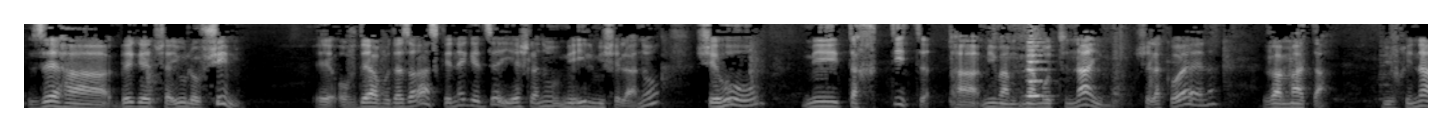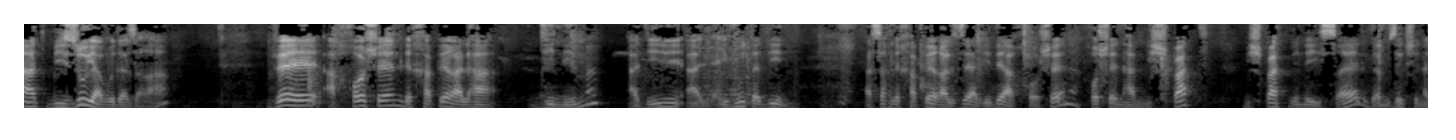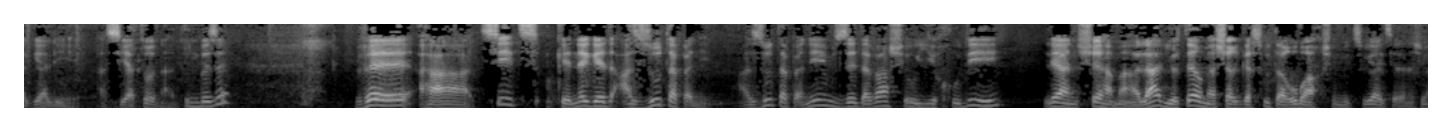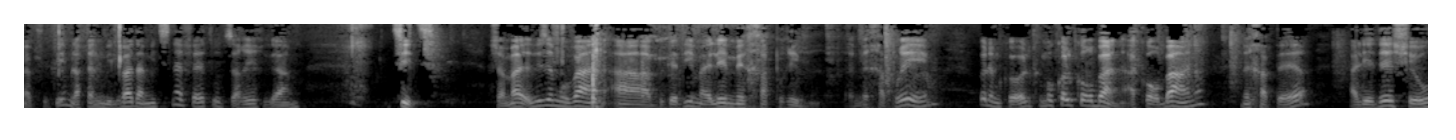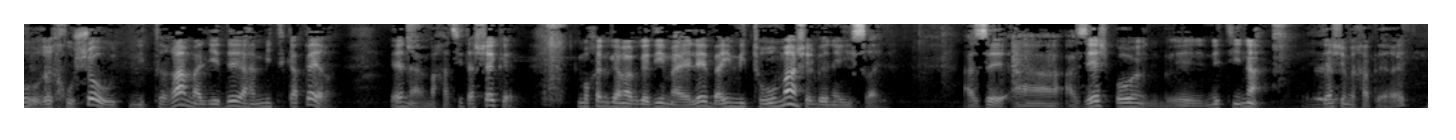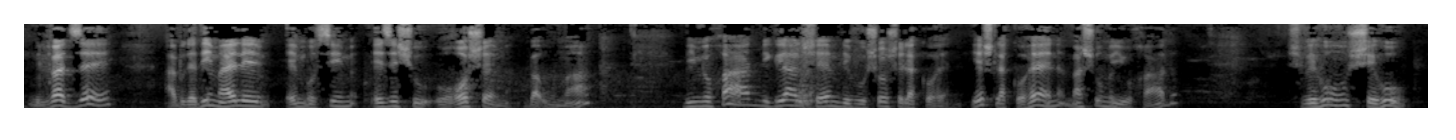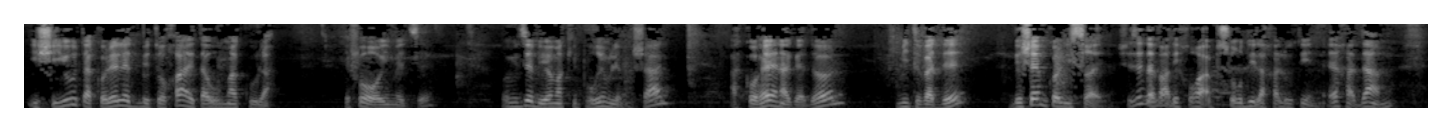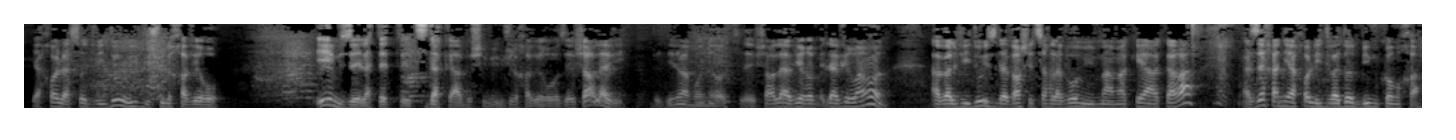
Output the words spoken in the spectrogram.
זה הבגד שהיו לובשים אה, עובדי עבודה זרה, אז כנגד זה יש לנו מעיל משלנו, שהוא מתחתית, מהמותניים של הכהן ומטה, בבחינת ביזוי עבודה זרה, והחושן לכפר על הדינים, הדין, עיוות הדין, אז צריך לכפר על זה על ידי החושן, חושן המשפט, משפט בני ישראל, גם זה כשנגיע לעשייתו נדון בזה, והציץ כנגד עזות הפנים. עזות הפנים זה דבר שהוא ייחודי לאנשי המעלה יותר מאשר גסות הרוח שמצויה אצל האנשים הפשוטים, לכן מלבד המצנפת הוא צריך גם ציץ. עכשיו, באיזה מובן הבגדים האלה מכפרים? הם מכפרים, קודם כל, כמו כל קורבן. הקורבן מכפר על ידי שהוא, רכושו, הוא נתרם על ידי המתכפר, כן, מחצית השקל. כמו כן גם הבגדים האלה באים מתרומה של בני ישראל. אז, אה, אז יש פה אה, נתינה, זה שמכפרת. מלבד זה, הבגדים האלה הם עושים איזשהו רושם באומה, במיוחד בגלל שהם לבושו של הכהן. יש לכהן משהו מיוחד, והוא שהוא אישיות הכוללת בתוכה את האומה כולה. איפה רואים את זה? רואים את זה ביום הכיפורים למשל, הכהן הגדול מתוודה בשם כל ישראל, שזה דבר לכאורה אבסורדי לחלוטין. איך אדם יכול לעשות וידוי בשביל חברו? אם זה לתת צדקה בשביל חברו, זה אפשר להביא. בדיני ממונות, אפשר להעביר, להעביר ממון. אבל וידוי זה דבר שצריך לבוא ממעמקי ההכרה, אז איך אני יכול להתוודות במקומך?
